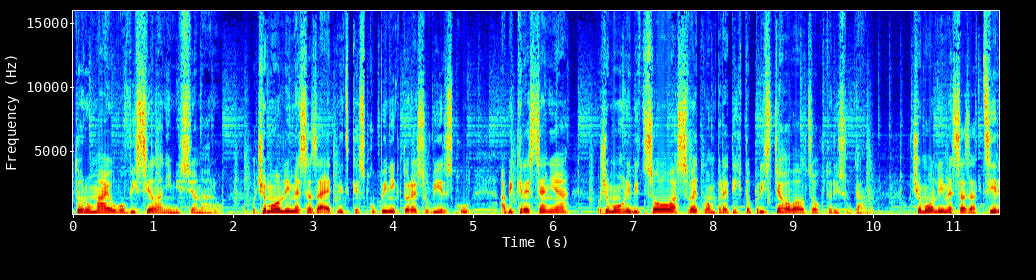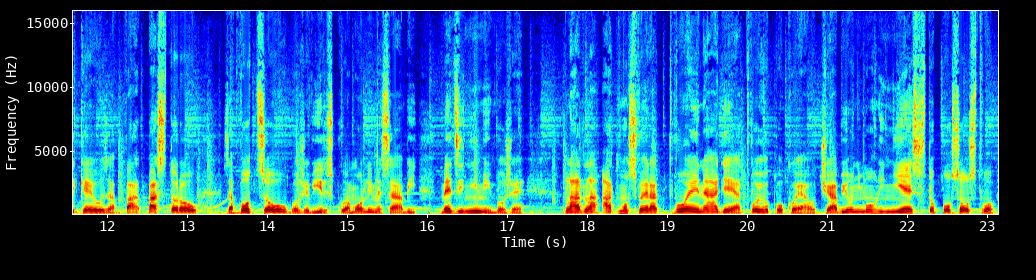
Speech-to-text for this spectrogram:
ktorú majú vo vysielaní misionárov. Oče, modlíme sa za etnické skupiny, ktoré sú v Írsku, aby kresťania Bože, mohli byť solou a svetlom pre týchto pristahovalcov, ktorí sú tam. Oče, modlíme sa za církev, za pastorov, za vodcov, Bože, v Írsku a modlíme sa, aby medzi nimi, Bože, vládla atmosféra Tvojej nádeje a Tvojho pokoja. Oče, aby oni mohli niesť to posolstvo,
